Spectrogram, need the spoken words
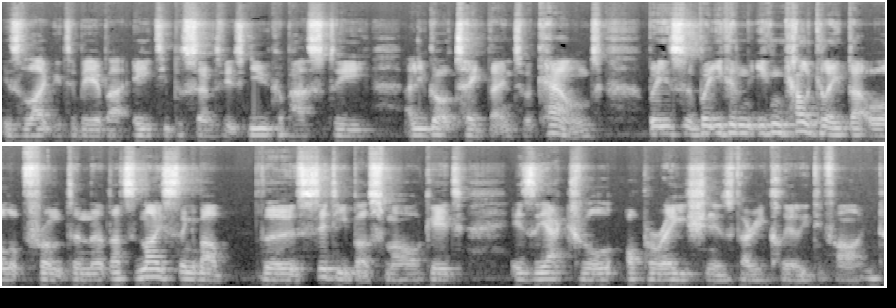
is likely to be about 80% of its new capacity, and you've got to take that into account. But but you can you can calculate that all up front, and that's a nice thing about the city bus market is the actual operation is very clearly defined.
